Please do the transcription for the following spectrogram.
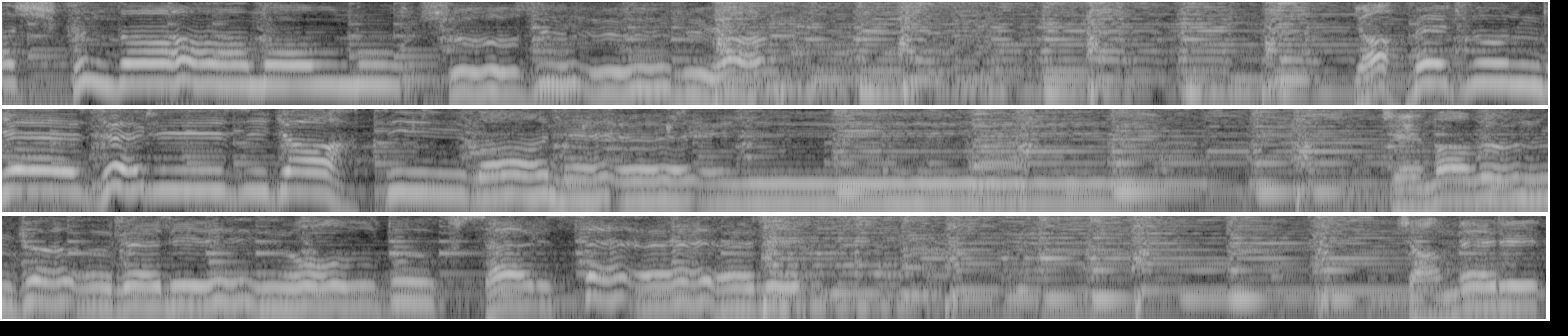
aşkından olmuşuz üryan. Gah Mecnun gezeriz gah divaneyiz. Cemal'ın göreli olduk serseri. Can verip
